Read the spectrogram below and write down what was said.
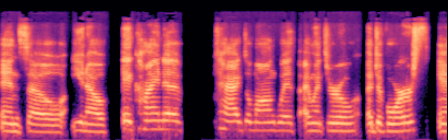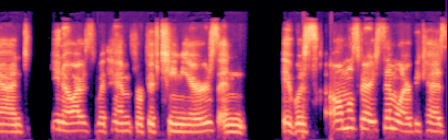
And so, you know, it kind of tagged along with I went through a divorce and you know, I was with him for 15 years and it was almost very similar because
